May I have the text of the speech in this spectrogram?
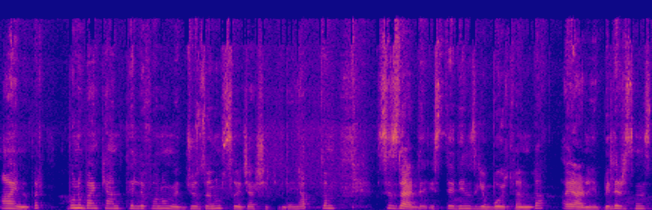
aynıdır. Bunu ben kendi telefonum ve cüzdanım sığacak şekilde yaptım. Sizler de istediğiniz gibi boyutlarını da ayarlayabilirsiniz.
